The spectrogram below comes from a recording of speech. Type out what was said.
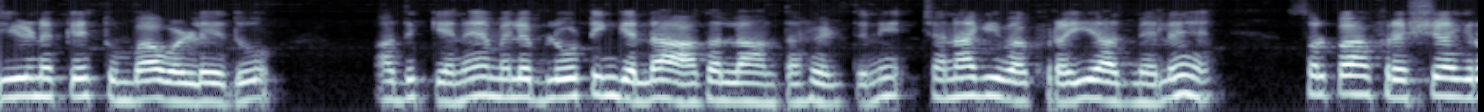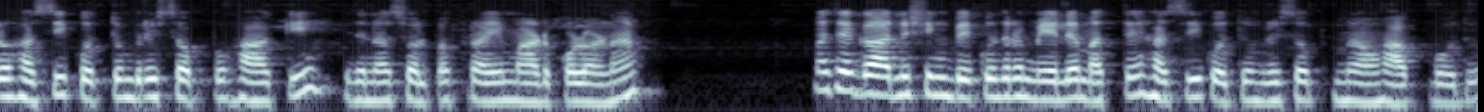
ಜೀರ್ಣಕ್ಕೆ ತುಂಬ ಒಳ್ಳೆಯದು ಅದಕ್ಕೇ ಆಮೇಲೆ ಬ್ಲೋಟಿಂಗ್ ಎಲ್ಲ ಆಗಲ್ಲ ಅಂತ ಹೇಳ್ತೀನಿ. ಚೆನ್ನಾಗಿ ಇವಾಗ ಫ್ರೈ ಆದಮೇಲೆ ಸ್ವಲ್ಪ ಫ್ರೆಶ್ ಆಗಿರೋ ಹಸಿ ಕೊತ್ತಂಬರಿ ಸೊಪ್ಪು ಹಾಕಿ ಇದನ್ನು ಸ್ವಲ್ಪ ಫ್ರೈ ಮಾಡ್ಕೊಳ್ಳೋಣ. ಮತ್ತು ಗಾರ್ನಿಷಿಂಗ್ ಬೇಕು ಅಂದರೆ ಮೇಲೆ ಮತ್ತೆ ಹಸಿ ಕೊತ್ತಂಬರಿ ಸೊಪ್ಪು ನಾವು ಹಾಕ್ಬೋದು.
